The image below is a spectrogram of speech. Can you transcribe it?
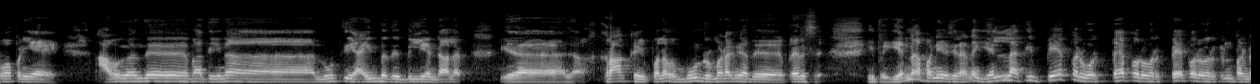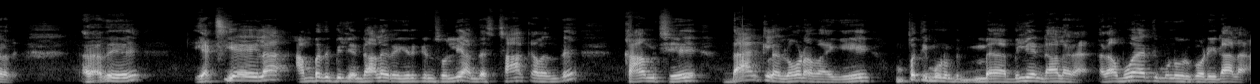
open A அவங்க வந்து பார்த்தீங்கன்னா நூற்றி ஐம்பது பில்லியன் டாலர் கிராக்கை போல் மூன்று மடங்கு அது பெருசு. இப்போ என்ன பண்ணி வச்சுருக்காங்கன்னா எல்லாத்தையும் paper work paper work paper ஒர்க்குன்னு பண்ணுறது அதாவது எக்ஸ்ஏயில் ஐம்பது பில்லியன் டாலர் இருக்குதுன்னு சொல்லி அந்த ஸ்டாக்கை வந்து காமிச்சு பேங்க்கில் லோனை வாங்கி முப்பத்தி மூணு பில்லியன் டாலரை அதாவது மூவாயிரத்தி முந்நூறு கோடி டாலர்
